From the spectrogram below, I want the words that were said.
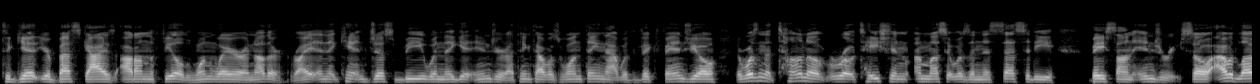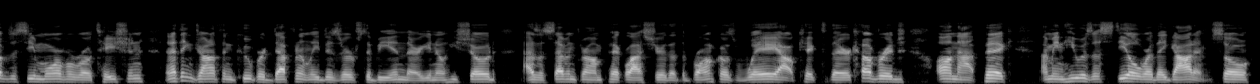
to get your best guys out on the field one way or another, right? And it can't just be when they get injured. I think that was one thing that with Vic Fangio, there wasn't a ton of rotation unless it was a necessity based on injury. So I would love to see more of a rotation. And I think Jonathan Cooper definitely deserves to be in there. You know, he showed as a seventh round pick last year that the Broncos way outkicked their coverage on that pick. I mean, he was a steal where they got him. So,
